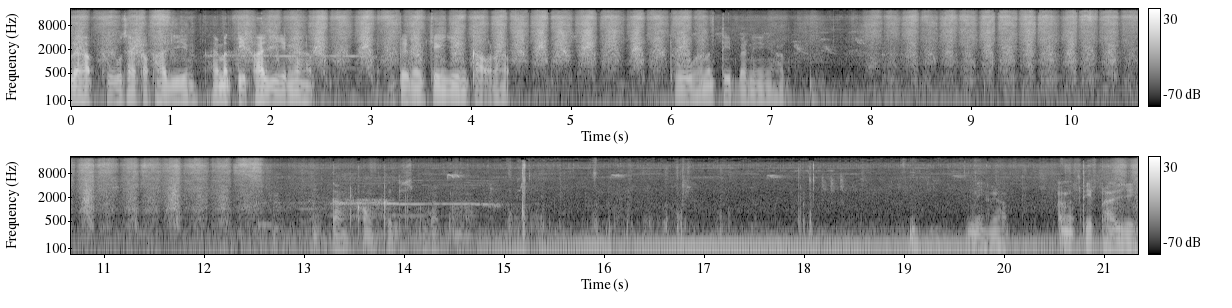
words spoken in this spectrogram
เลยครับ ถูใส่กับผ้ายีน ให้มันติดผ้ายีนนะครับ เป็นกางเกงยีนเก่านะครับ ถูให้มันติดแบบนี้ครับ ตั้งกองขึ้นครับนี่นะครับ มันติดผ้ายิง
